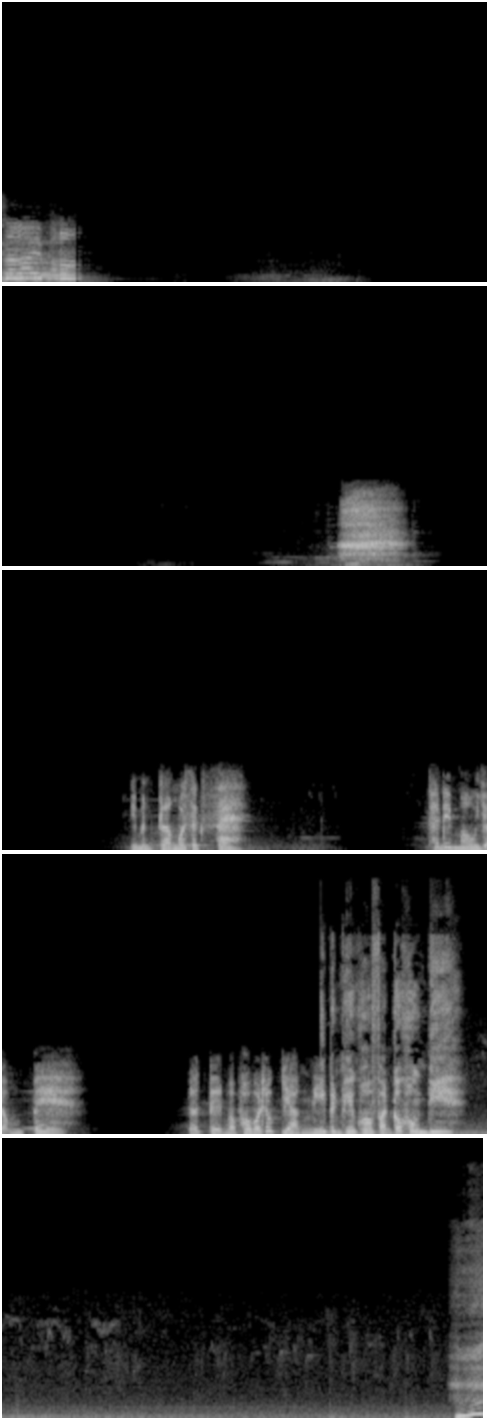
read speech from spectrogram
在旁。 นี่มันกลางวันแสกถ้าได้เมาหยำเป แล้วตื่นมาเพราะว่าทุกอย่างนี้เป็นเพียงความฝันก็คงดีหืม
